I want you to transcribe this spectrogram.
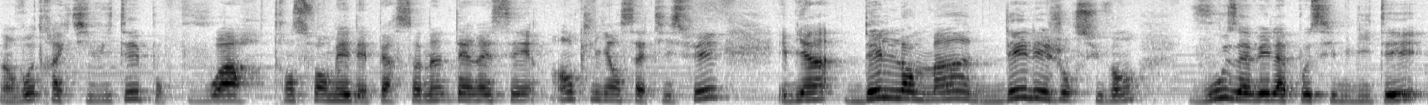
dans votre activité pour pouvoir transformer des personnes intéressées en clients satisfaits, eh bien, dès le lendemain, dès les jours suivants, vous avez la possibilité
